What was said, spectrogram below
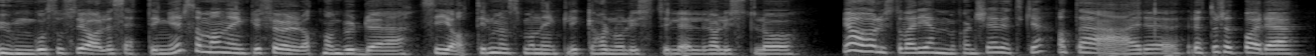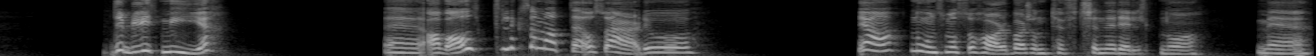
unngå sosiale settinger som man egentlig føler at man burde si ja til, men som man egentlig ikke har noe lyst til, eller har lyst til å ja, har lyst til å være hjemme, kanskje. Jeg vet ikke. At det er uh, rett og slett bare Det blir litt mye eh, av alt, liksom. Og så er det jo ja, noen som også har det bare sånn tøft generelt nå med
